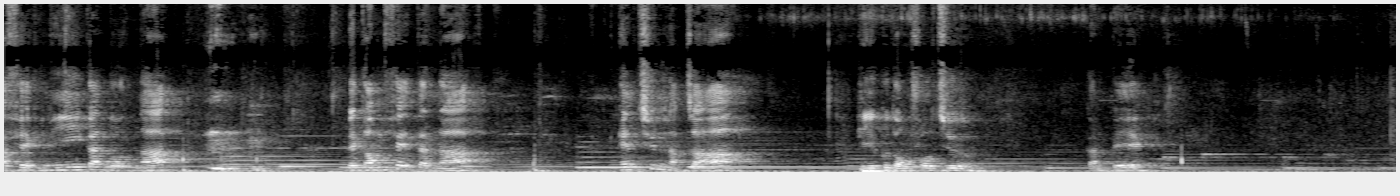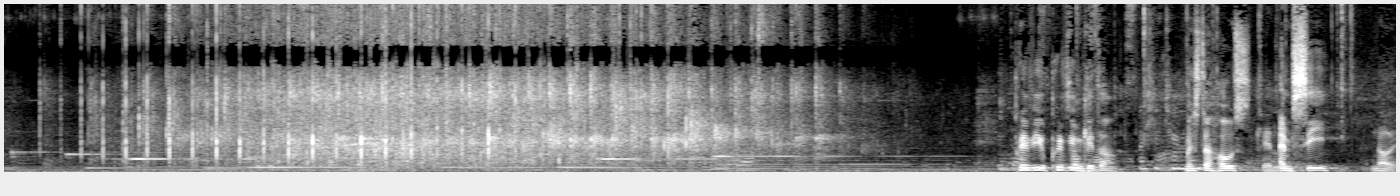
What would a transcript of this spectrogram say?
affect mi kan dot na bekam fetar na hel chun na cha pi ku dong kho chu kan bek Preview, preview kita. Mr. Host, MC. No,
